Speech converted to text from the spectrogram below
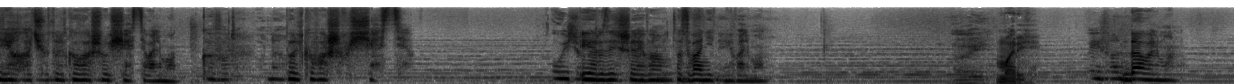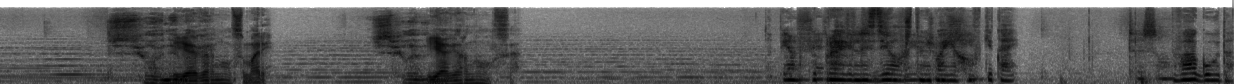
Я хочу только вашего счастья, Вальмон. Только вашего счастья. Я разрешаю вам позвонить мне, Вальмон. Мари, Да, Вальмон. Я вернулся, Мари. Я вернулся. Ты правильно сделал, что не поехал в Китай. Два года.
